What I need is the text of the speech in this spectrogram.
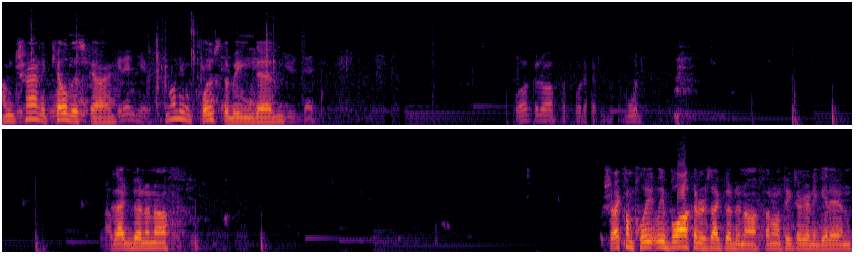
I'm trying to kill this guy. Get in here. I'm not even close to being dead. You're dead. Walk it off with whatever wood. Is that good enough? Should I completely block it, or is that good enough? I don't think they're gonna get in.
